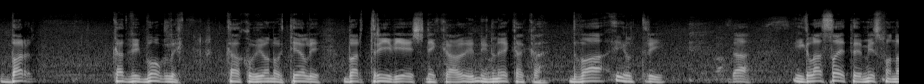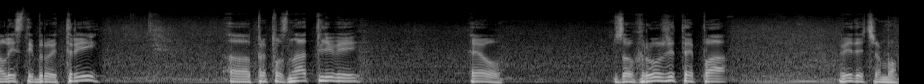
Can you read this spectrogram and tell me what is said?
bar kad bi mogli, kako bi ono htjeli, bar tri vijećnika ili nekaka, dva ili tri. Da. I glasajte, mi smo na listi broj tri, prepoznatljivi, evo, zaokružite pa vidjet ćemo.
